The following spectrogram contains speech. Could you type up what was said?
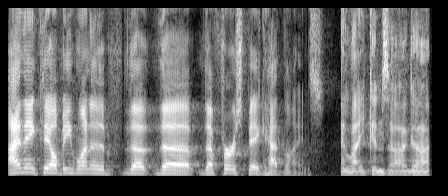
I think they'll be one of the the the first big headlines. I like Gonzaga.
